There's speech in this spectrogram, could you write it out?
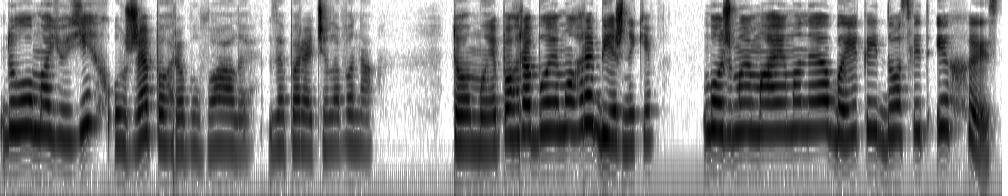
Думаю, їх уже пограбували, заперечила вона. То ми пограбуємо грабіжників, бо ж ми маємо неабиякий досвід і хист,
